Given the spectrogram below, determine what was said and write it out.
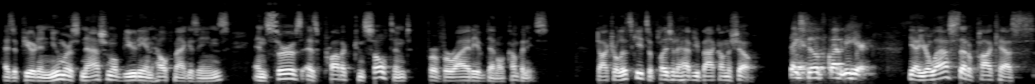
has appeared in numerous national beauty and health magazines, and serves as product consultant for a variety of dental companies. Dr. Olitsky, it's a pleasure to have you back on the show. Thanks, Phil. It's glad to be here. Yeah, your last set of podcasts,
